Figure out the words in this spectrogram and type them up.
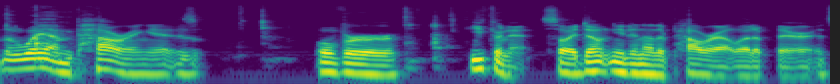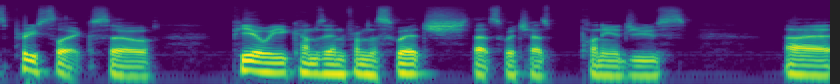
the way I'm powering it is over Ethernet, so I don't need another power outlet up there. It's pretty slick. So PoE comes in from the switch. That switch has plenty of juice. Uh,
